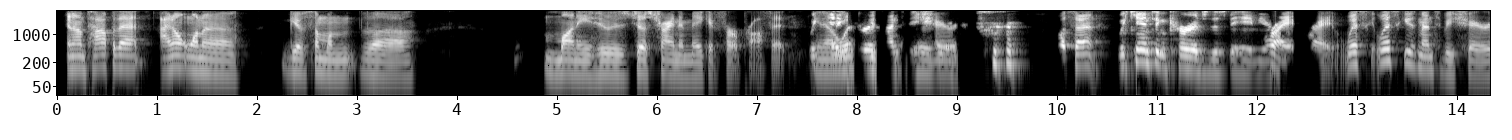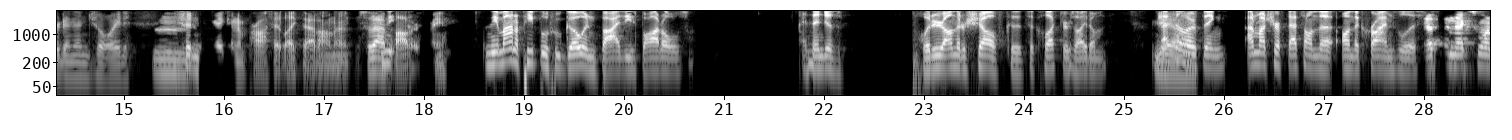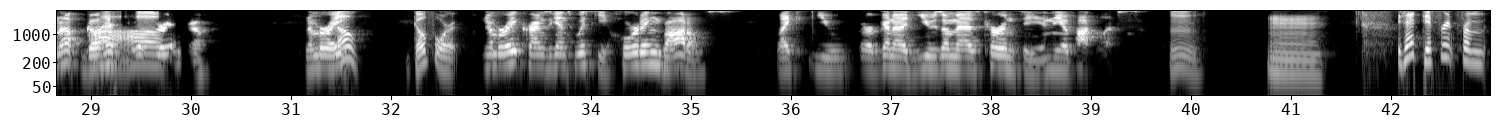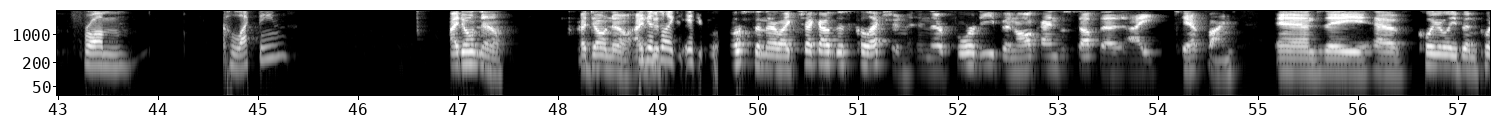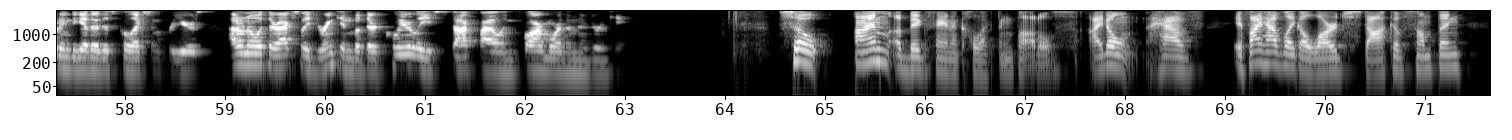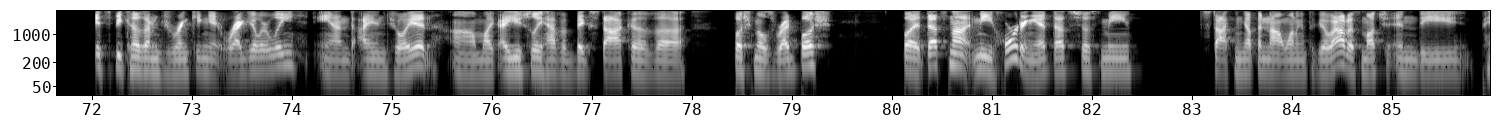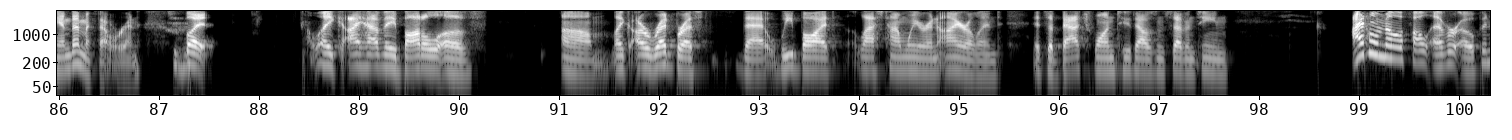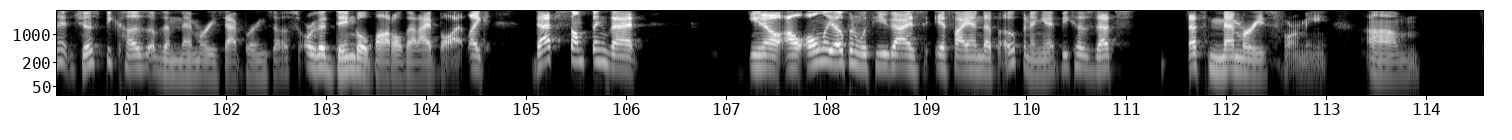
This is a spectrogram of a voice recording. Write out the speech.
And on top of that, I don't want to give someone the money who's just trying to make it for a profit. We you know, can't whiskey is meant to be shared. What's that? we can't encourage this behavior. Right, right. Whiskey whiskey is meant to be shared and enjoyed. Mm. You shouldn't be making a profit like that on it. So that And the- bothers me. And the amount of people who go and buy these bottles and then just put it on their shelf because it's a collector's item. That's yeah. another thing. I'm not sure if that's on the on the crimes list. That's the next one up. Go ahead. Oh. Your intro? Number eight. No, go for it. Number eight, crimes against whiskey. Hoarding bottles. Like you are gonna use them as currency in the apocalypse. Mm. Mm, Is that different from from collecting? I don't know. I don't know. I Because, just like, see if- people post and they're like, check out this collection, and they're four deep in all kinds of stuff that I can't find. And they have clearly been putting together this collection for years. I don't know what they're actually drinking, but they're clearly stockpiling far more than they're drinking. So I'm a big fan of collecting bottles. I don't have if I have like a large stock of something, it's because I'm drinking it regularly and I enjoy it. Um, like I usually have a big stock of uh, Bushmills Red Bush, but that's not me hoarding it. That's just me stocking up and not wanting to go out as much in the pandemic that we're in. but like I have a bottle of um like our Redbreast that we bought last time we were in Ireland. It's a batch 1 2017. I don't know if I'll ever open it just because of the memories that brings us or the Dingle bottle that I bought. Like that's something that you know, I'll only open with you guys if I end up opening it because that's that's memories for me. Um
